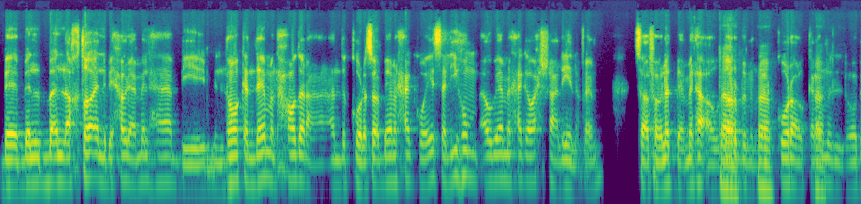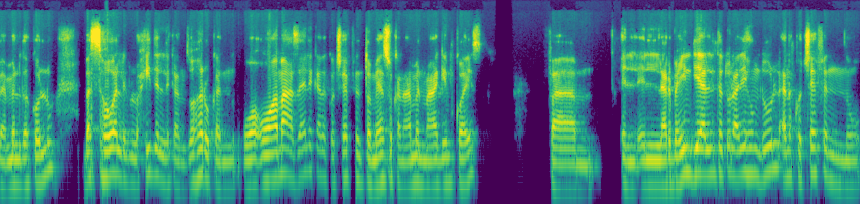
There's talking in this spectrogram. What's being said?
بالأخطاء اللي بيحاول يعملها إن هو كان دايما حاضر عند الكورة سواء بيعمل حاجة كويسة ليهم أو بيعمل حاجة وحشة علينا فاهم؟ سواء فاولات بيعملها أو آه، ضرب من غير الكورة أو الكلام آه. اللي هو بيعمله ده كله. بس هو الوحيد اللي كان ظاهر وكان ومع ذلك أنا كنت شايف إن تومياسو كان عامل معاه game كويس. ف ال 40 دقيقة اللي أنت بتقول عليهم دول أنا كنت شايف إنه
